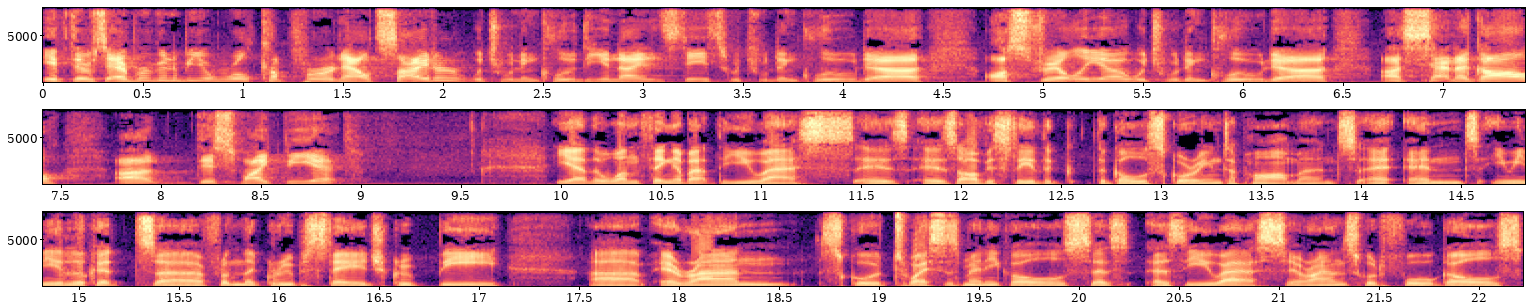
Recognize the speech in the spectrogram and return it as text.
if there's ever going to be a World Cup for an outsider, which would include the United States, which would include uh, Australia, which would include uh, uh, Senegal, uh, this might be it. Yeah, the one thing about the US is is obviously the the goal scoring department, and I mean you look at uh, from the group stage, Group B. Uh, Iran scored twice as many goals as, as the US. Iran scored four goals.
